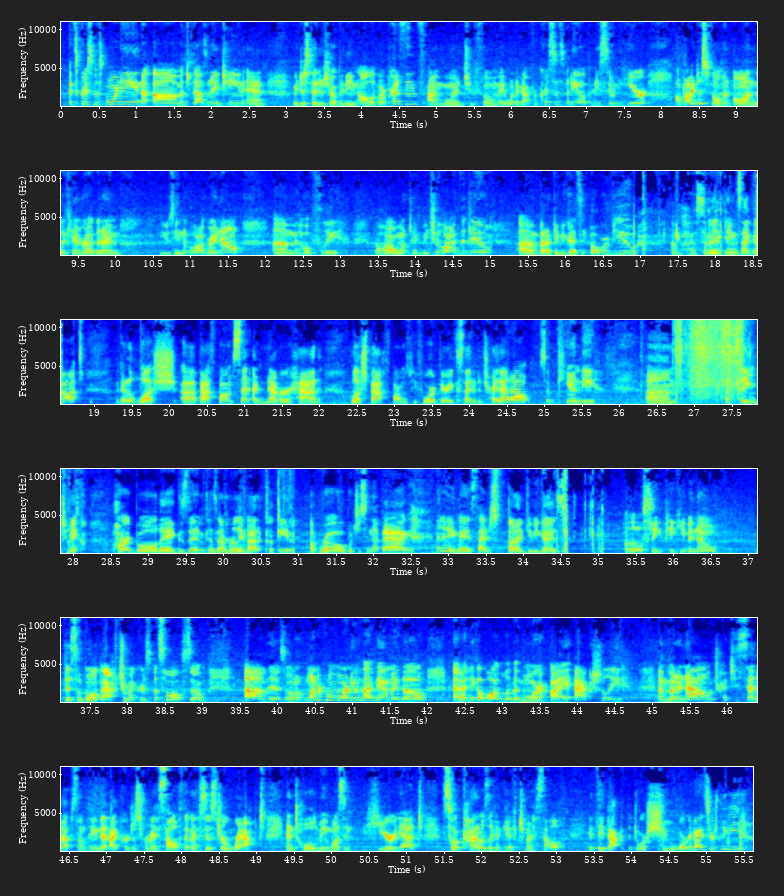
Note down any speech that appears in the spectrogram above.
It's Christmas morning, um, 2018, and we just finished opening all of our presents. I'm going to film a what I got for Christmas video pretty soon here. I'll probably just film it on the camera that I'm using to vlog right now. Um, hopefully the haul won't take me too long to do, um, but I'll give you guys an overview of some of the things I got. I got a Lush uh, bath bomb set. I've never had Lush bath bombs before. Very excited to try that out. Some candy, um, a thing to make hard-boiled eggs in because I'm really bad at cooking. A robe, which is in that bag. And anyways, I just thought I'd give you guys a little sneak peek even though this will go up after my Christmas haul. So um, it was a wonderful morning with my family though. And I think I'll vlog a little bit more. I actually am gonna now try to set up something that I purchased for myself that my sister wrapped and told me wasn't here yet. So it kind of was like a gift to myself. It's a back at the door shoe organizer thingy.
